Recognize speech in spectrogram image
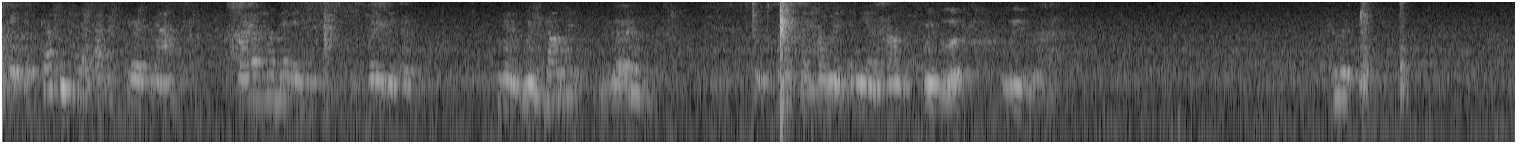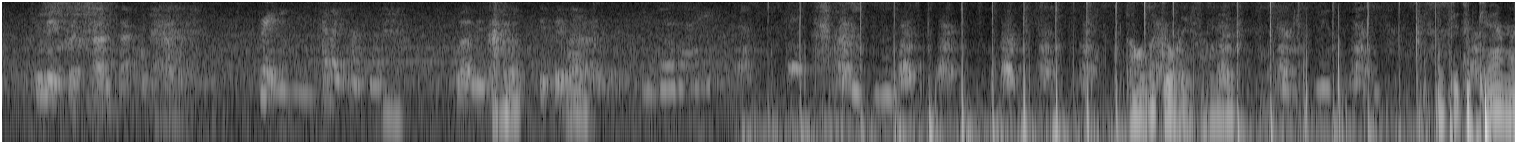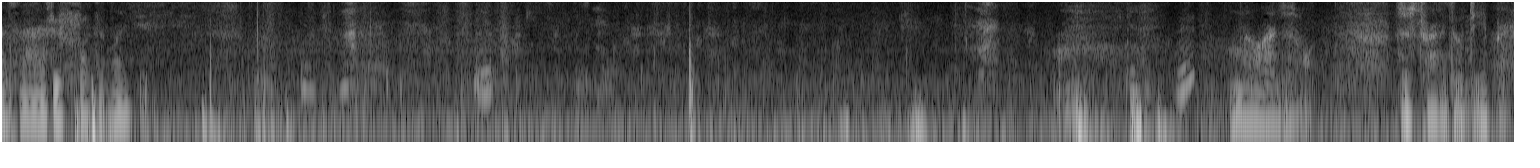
Okay, it's got some kind of atmospheric mask, bio helmet, and what is it? Some kind of wrist gauntlet. Exactly. Where's the helmet and the other gauntlet? We've looked, believe me. Who is this? We made quick contact with the. Great. I'd like to talk to him. Well, he's, he's been uh, Did I? Don't look away from me. Look at the camera, so unless you fucking like it. You fucking. No, I just want, just trying to go deeper.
